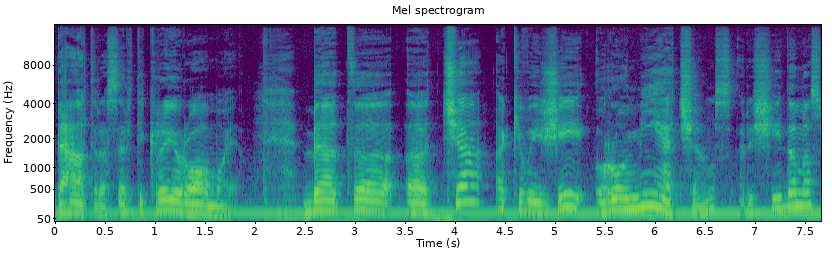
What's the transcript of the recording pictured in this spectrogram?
Petras, ar tikrai Romoje. Bet čia akivaizdžiai romiečiams rašydamas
